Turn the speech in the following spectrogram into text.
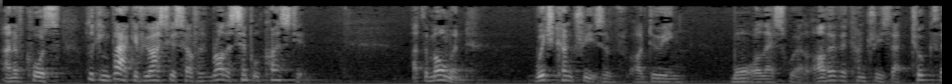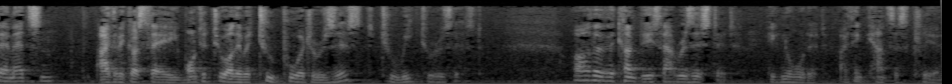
And of course, looking back, if you ask yourself a rather simple question, at the moment, which countries have, are doing more or less well? Are there the countries that took their medicine, either because they wanted to or they were too poor to resist, too weak to resist? Are there the countries that resisted, ignored it? I think the answer is clear.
